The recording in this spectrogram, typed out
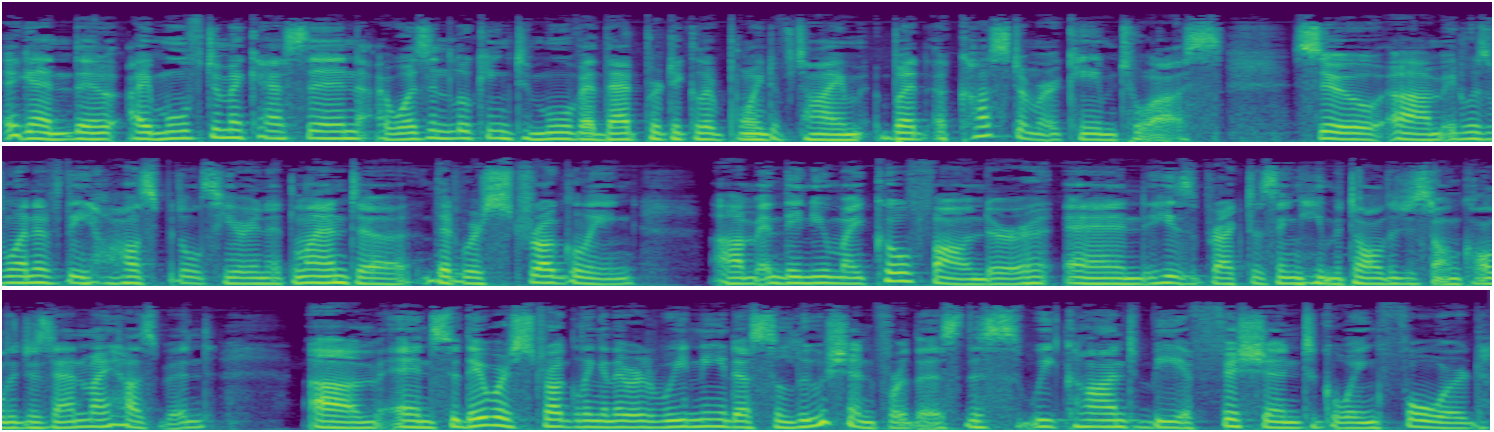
again, the, I moved to McKesson. I wasn't looking to move at that particular point of time, but a customer came to us. So um, it was one of the hospitals here in Atlanta that were struggling. Um, and they knew my co-founder and he's a practicing hematologist, oncologist and my husband. Um, and so they were struggling and they were, we need a solution for this. This, we can't be efficient going forward,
